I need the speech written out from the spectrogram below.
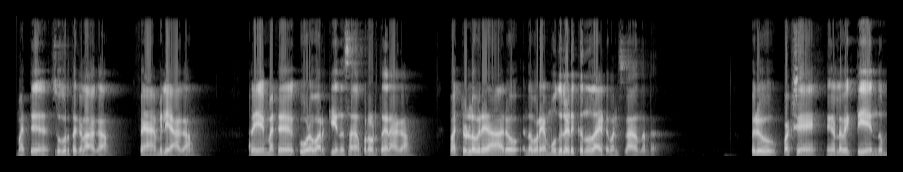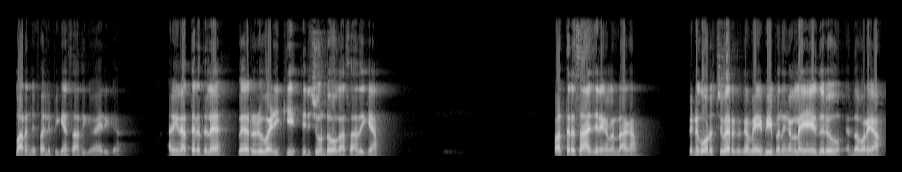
മറ്റ് സുഹൃത്തുക്കളാകാം ഫാമിലി ആകാം അല്ലെങ്കിൽ മറ്റ് കൂടെ വർക്ക് ചെയ്യുന്ന സഹപ്രവർത്തകരാകാം. മറ്റുള്ളവരെ ആരോ എന്താ പറയുക മുതലെടുക്കുന്നതായിട്ട് മനസ്സിലാകുന്നുണ്ട്. ഒരു പക്ഷേ നിങ്ങളുടെ വ്യക്തിയെ എന്തും പറഞ്ഞ് ഫലിപ്പിക്കാൻ സാധിക്കുമായിരിക്കാം. അല്ലെങ്കിൽ അത്തരത്തിൽ വേറൊരു വഴിക്ക് തിരിച്ചു കൊണ്ടുപോകാൻ സാധിക്കാം. അപ്പം അത്തരം സാഹചര്യങ്ങൾ ഉണ്ടാകാം. പിന്നെ കുറച്ച് പേർക്കൊക്കെ മേ ബി ഇപ്പം നിങ്ങളുടെ ഏതൊരു എന്താ പറയുക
